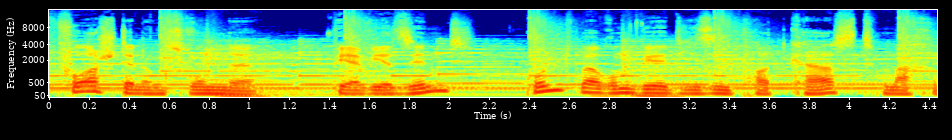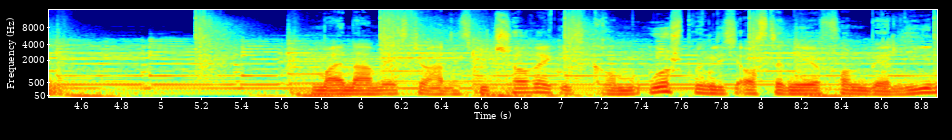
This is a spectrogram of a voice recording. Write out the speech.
Vorstellungsrunde. Wer wir sind und warum wir diesen Podcast machen. Mein Name ist Johannes Wiczorek. Ich komme ursprünglich aus der Nähe von Berlin.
